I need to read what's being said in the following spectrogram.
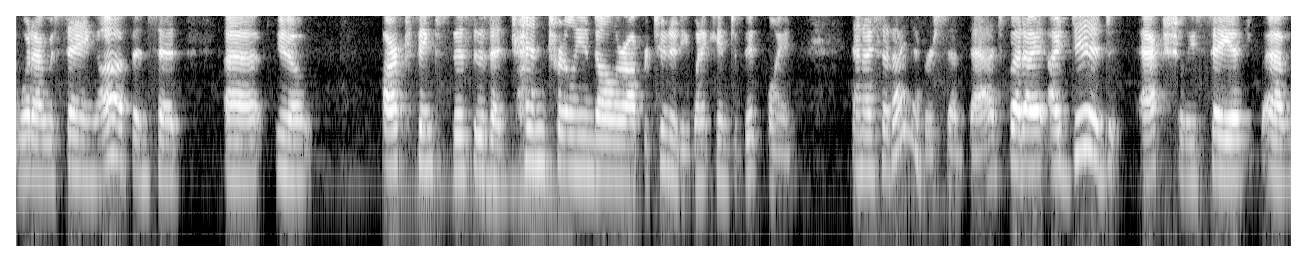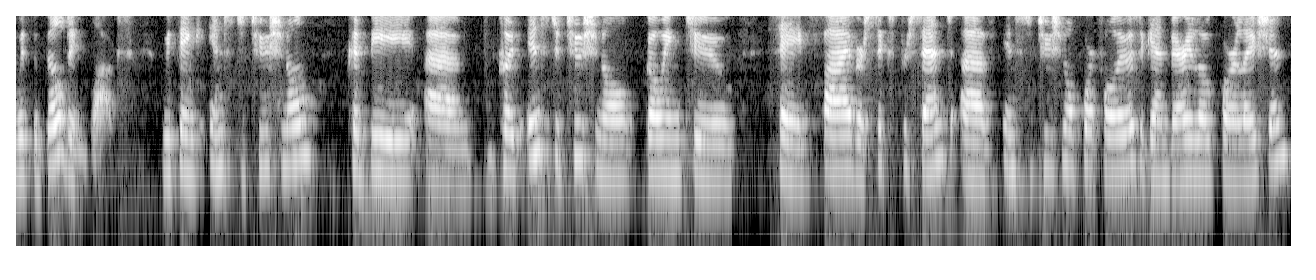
what I was saying up and said, you know, ARK thinks this is a $10 trillion opportunity when it came to Bitcoin. And I said, I never said that, but I, I did actually say it uh, with the building blocks. We think institutional could be, um, could institutional going to say five or six percent of institutional portfolios, again, very low correlation.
